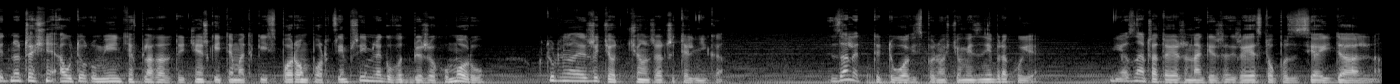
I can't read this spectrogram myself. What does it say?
Jednocześnie autor umiejętnie wplata do tej ciężkiej tematyki sporą porcję przyjemnego w odbiorze humoru, który należycie odciąża czytelnika. Zalet tytułowi z pewnością więc nie brakuje. Nie oznacza to jednak, że jest to pozycja idealna.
